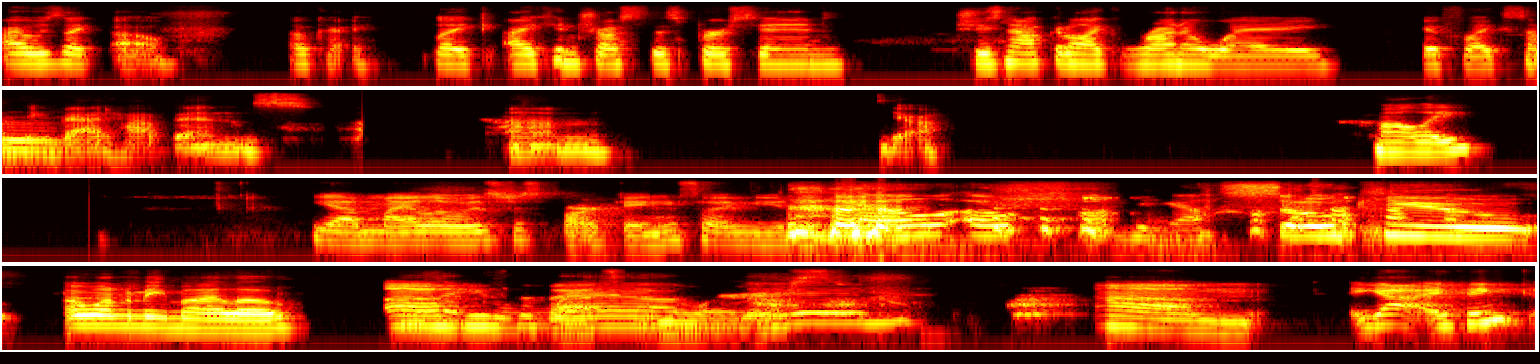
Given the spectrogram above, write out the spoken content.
i was like oh okay. Like i can trust this person. She's not gonna like run away if like something Mm. bad happens. Um yeah. Molly Yeah, Milo is just barking, so I muted him. L O fucking so cute. I want to meet Milo. Oh, He's, he's like, the best and the worst. Um, yeah, I think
